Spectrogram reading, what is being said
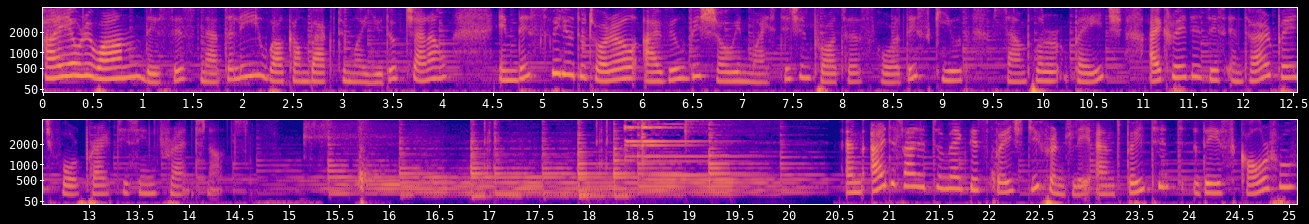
Hi everyone, this is Natalie, welcome back to my YouTube channel. In this video tutorial I will be showing my stitching process for this cute sampler page. I created this entire page for practicing French knots. And I decided to make this page differently and painted this colorful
